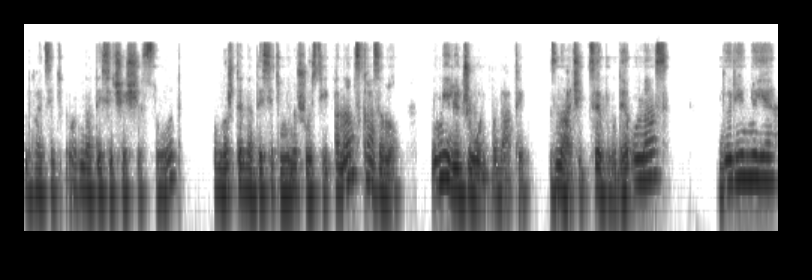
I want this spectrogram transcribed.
21 600 помножити на 10 в мінус 6. А нам сказано у міліджоуль подати. Значить, це буде у нас дорівнює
